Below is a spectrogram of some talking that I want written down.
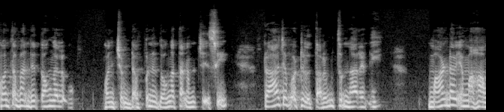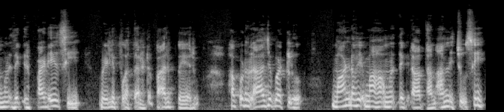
కొంతమంది దొంగలు కొంచెం డబ్బుని దొంగతనం చేసి రాజభటులు తరుముతున్నారని మాండవ్య మహాముని దగ్గర పడేసి వెళ్ళిపోతారట పారిపోయారు. అప్పుడు రాజభట్లు మాండవ్య మహాముని దగ్గర ఆ ధనాన్ని చూసి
